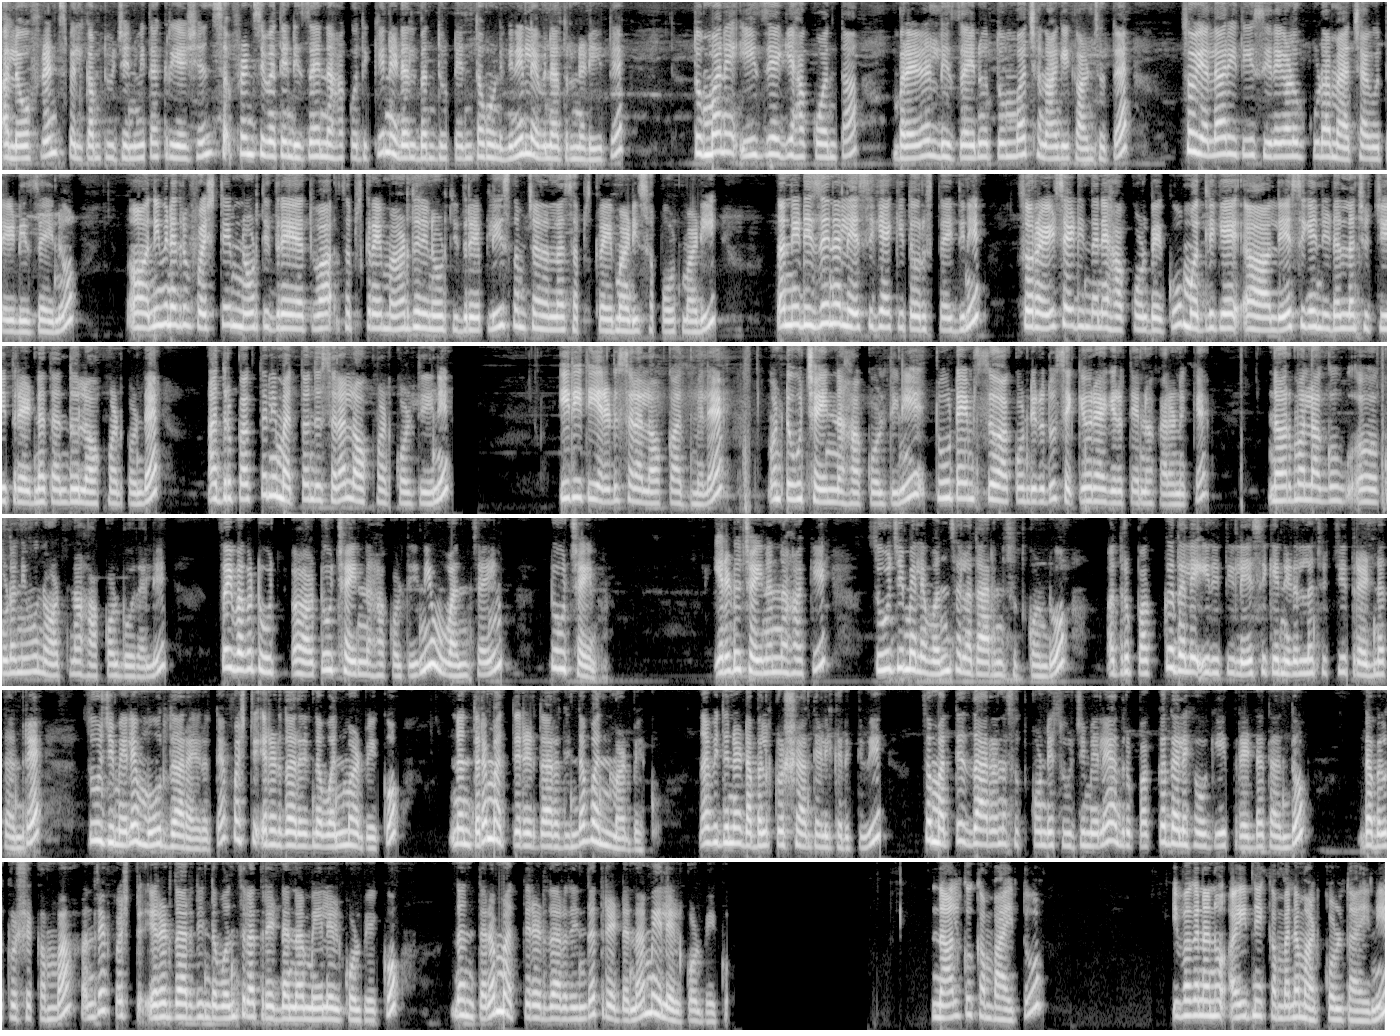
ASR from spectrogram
Hello friends welcome to Janvitha creations friends ಇವತ್ತಿನ ಡಿಸೈನ್ನ ಹಾಕೋದಕ್ಕೆ ನೆಡಲ್ ಬಂದು ಟೆನ್ ತೊಗೊಂಡಿದ್ದೀನಿ ಲೆವೆನ್ ಆದರೂ ನಡೆಯುತ್ತೆ. ತುಂಬಾ ಈಸಿಯಾಗಿ ಹಾಕುವಂಥ ಬ್ರೈಡಲ್ ಡಿಸೈನು ತುಂಬ ಚೆನ್ನಾಗಿ ಕಾಣಿಸುತ್ತೆ. ಸೊ ಎಲ್ಲ ರೀತಿ ಸೀರೆಗಳು ಕೂಡ ಮ್ಯಾಚ್ ಆಗುತ್ತೆ ಈ ಡಿಸೈನು ನೀವೇನಾದರೂ ಫಸ್ಟ್ ಟೈಮ್ ನೋಡ್ತಿದ್ರೆ ಅಥವಾ ಸಬ್ಸ್ಕ್ರೈಬ್ ಮಾಡಿದ್ರೆ ನೋಡ್ತಿದ್ರೆ ಪ್ಲೀಸ್ ನಮ್ಮ ಚಾನಲ್ನ ಸಬ್ಸ್ಕ್ರೈಬ್ ಮಾಡಿ ಸಪೋರ್ಟ್ ಮಾಡಿ. ನಾನು ಈ ಡಿಸೈನ ಲೇಸಿಗೆ ಹಾಕಿ ತೋರಿಸ್ತಾ ಇದ್ದೀನಿ. ಸೊ ರೈಟ್ ಸೈಡಿಂದನೇ ಹಾಕ್ಕೊಳ್ಬೇಕು. ಮೊದಲಿಗೆ ಲೇಸಿಗೆ ನಿಡಲ್ನ ಚುಚ್ಚಿ ಥ್ರೆಡ್ನ ತಂದು ಲಾಕ್ ಮಾಡಿಕೊಂಡೆ. ಅದ್ರ ಪಕ್ಕದಲ್ಲಿ ಮತ್ತೊಂದು ಸಲ ಲಾಕ್ ಮಾಡ್ಕೊಳ್ತೀನಿ. ಈ ರೀತಿ ಎರಡು ಸಲ ಲಾಕ್ ಆದಮೇಲೆ ಒಂದು ಟೂ ಚೈನ್ನ ಹಾಕ್ಕೊಳ್ತೀನಿ ಟೂ ಟೈಮ್ಸ್ ಹಾಕ್ಕೊಂಡಿರೋದು ಸೆಕ್ಯೂರ್ ಆಗಿರುತ್ತೆ ಅನ್ನೋ ಕಾರಣಕ್ಕೆ. ನಾರ್ಮಲ್ ಆಗು ಕೂಡ ನೀವು ನಾಟ್ನ ಹಾಕ್ಕೊಳ್ಬೋದು ಅಲ್ಲಿ. ಸೊ ಇವಾಗ ಟೂ ಟೂ ಚೈನ್ನ ಹಾಕ್ಕೊಳ್ತೀನಿ ಒನ್ ಚೈನ್ ಟೂ ಚೈನ್ ಎರಡು ಚೈನನ್ನು ಹಾಕಿ ಸೂಜಿ ಮೇಲೆ ಒಂದು ಸಲ ದಾರನ ಸುತ್ತಕೊಂಡು ಅದ್ರ ಪಕ್ಕದಲ್ಲೇ ಈ ರೀತಿ ಲೇಸಿಗೆ ನಿಡಲ್ನ ಚುಚ್ಚಿ ಥ್ರೆಡ್ನ ತಂದರೆ ಸೂಜಿ ಮೇಲೆ ಮೂರು ದಾರ ಇರುತ್ತೆ. ಫಸ್ಟ್ ಎರಡು ದಾರದಿಂದ ಒಂದು ಮಾಡಬೇಕು. ನಂತರ ಮತ್ತೆರಡು ದಾರದಿಂದ ಒನ್ ಮಾಡಬೇಕು. ನಾವು ಇದನ್ನು ಡಬಲ್ ಕ್ರೋಶ ಅಂತೇಳಿ ಕರಿತೀವಿ. ಸೊ ಮತ್ತೆ ದಾರನ ಸುತ್ತಕೊಂಡೆ ಸೂಜಿ ಮೇಲೆ ಅದ್ರ ಪಕ್ಕದಲ್ಲೇ ಹೋಗಿ ಥ್ರೆಡ್ ತಂದು ಡಬಲ್ ಕ್ರೋಶ ಕಂಬ, ಅಂದರೆ ಫಸ್ಟ್ ಎರಡು ದಾರದಿಂದ ಒಂದ್ಸಲ ಥ್ರೆಡ್ಡನ್ನು ಮೇಲೆ ಎಳ್ಕೊಳ್ಬೇಕು. ನಂತರ ಮತ್ತೆರಡು ದಾರದಿಂದ ಥ್ರೆಡ್ಡನ್ನು ಮೇಲೆ ಎಳ್ಕೊಳ್ಬೇಕು. ನಾಲ್ಕು ಕಂಬ ಆಯಿತು. ಇವಾಗ ನಾನು ಐದನೇ ಕಂಬನ ಮಾಡ್ಕೊಳ್ತಾ ಇದ್ದೀನಿ.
